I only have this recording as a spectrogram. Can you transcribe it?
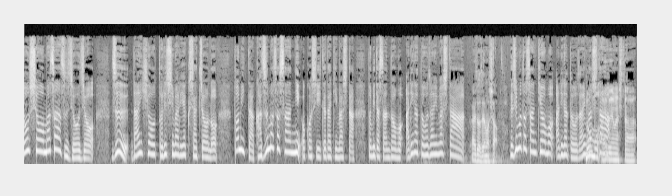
東証マザーズ上場、 ZUU代表取締役社長の冨田和成さんにお越しいただきました。冨田さんどうもありがとうございました。ありがとうございました。藤本さん今日もありがとうございました。どうもありがとうございました。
